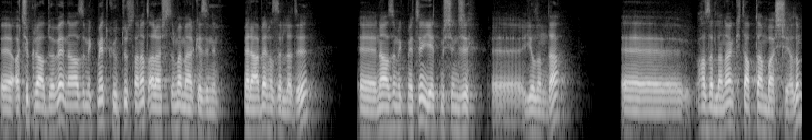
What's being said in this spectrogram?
e, Açık Radyo ve Nazım Hikmet Kültür Sanat Araştırma Merkezi'nin beraber hazırladığı e, Nazım Hikmet'in 70. E, yılında e, hazırlanan kitaptan başlayalım.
